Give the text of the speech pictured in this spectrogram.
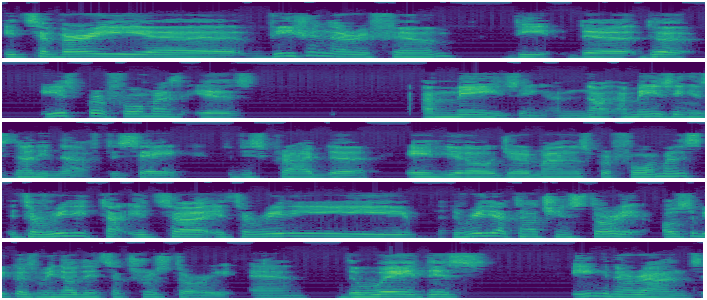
It's a very uh, visionary film. The the the his performance is amazing. I'm not amazing is not enough to say to describe the Elio Germano's performance. It's a really it's a it's a really really touching story. Also because we know that it's a true story and the way this ignorant,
